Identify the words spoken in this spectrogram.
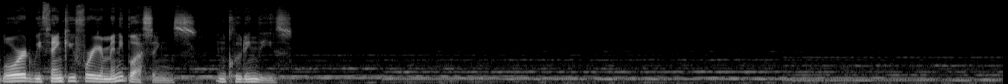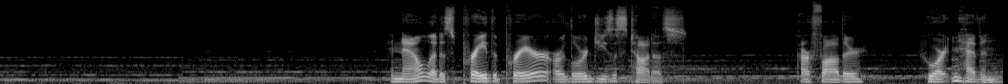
Lord, we thank you for your many blessings, including these. And now let us pray the prayer our Lord Jesus taught us Our Father, who art in heaven,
